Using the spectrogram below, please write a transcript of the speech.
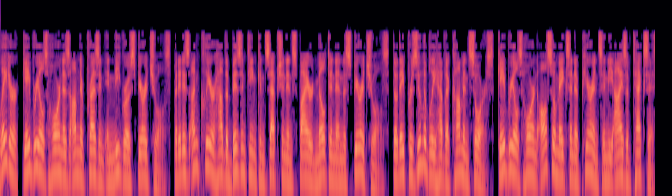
Later, Gabriel's horn is omnipresent in Negro spirituals, but it is unclear how the Byzantine conception inspired Milton and the spirituals, though they presumably have a common source. Gabriel's horn also makes an appearance in The Eyes of Texas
